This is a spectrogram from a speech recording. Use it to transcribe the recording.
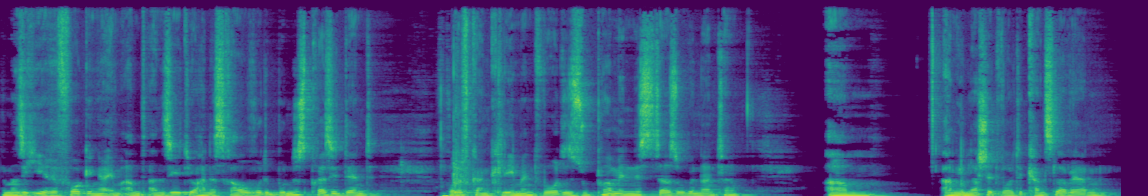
Wenn man sich Ihre Vorgänger im Amt ansieht, Johannes Rau wurde Bundespräsident, Wolfgang Clement wurde Superminister, sogenannter. Ähm, Armin Laschet wollte Kanzler werden.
